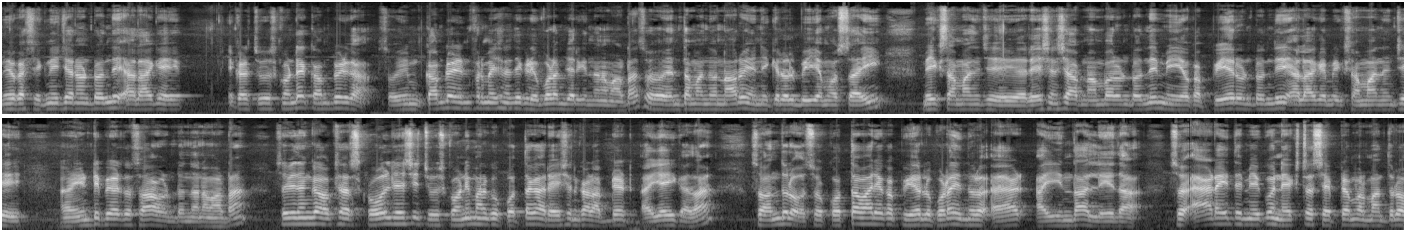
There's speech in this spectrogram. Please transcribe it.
మీ యొక్క సిగ్నేచర్ ఉంటుంది. అలాగే ఇక్కడ చూసుకుంటే కంప్లీట్గా సో ఈ కంప్లీట్ ఇన్ఫర్మేషన్ అయితే ఇక్కడ ఇవ్వడం జరిగిందనమాట సో ఎంతమంది ఉన్నారు? ఎన్ని కిలోలు బియ్యం వస్తాయి? మీకు సంబంధించి రేషన్ షాప్ నంబర్ ఉంటుంది. మీ యొక్క పేరు ఉంటుంది. అలాగే మీకు సంబంధించి ఇంటి పేరుతో సహా ఉంటుందన్నమాట. సో ఈ విధంగా ఒకసారి స్క్రోల్ చేసి చూసుకోండి. మనకు కొత్తగా రేషన్ కార్డ్ అప్డేట్ అయ్యాయి కదా. సో అందులో సో కొత్త వారి యొక్క పేర్లు కూడా ఇందులో యాడ్ అయ్యిందా లేదా? సో యాడ్ అయితే మీకు నెక్స్ట్ సెప్టెంబర్ మంత్లో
